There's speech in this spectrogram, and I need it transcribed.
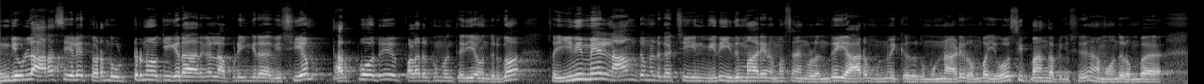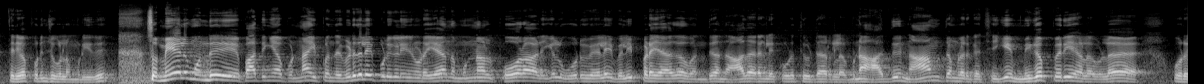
இங்கே உள்ள அரசியலை தொடர்ந்து உற்று நோக்குகிறார்கள் அப்படிங்கிற விஷயம் தற்போது பலருக்கும் வந்து தெரிய வந்திருக்கும். ஸோ இனிமேல் நாம் தமிழர் கட்சியின் மீது இது மாதிரியான விமர்சனங்கள் வந்து யாரும் முன்வைக்கிறதுக்கு முன்னாடி ரொம்ப யோசிப்பாங்க அப்படின்னு சொல்லி நம்ம வந்து ரொம்ப தெளிவாக புரிஞ்சு கொள்ள முடியுது. ஸோ மேலும் வந்து பார்த்தீங்க அப்படின்னா இப்போ இந்த விடுதலை புலிகளினுடைய அந்த முன்னாள் போராளிகள் ஒருவேளை வெளிப்படையாக வந்து அந்த ஆதாரங்களை கொடுத்து விட்டார்கள் அப்படின்னா அது நாம் தமிழர் கட்சிக்கு மிகப்பெரிய அளவில் ஒரு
